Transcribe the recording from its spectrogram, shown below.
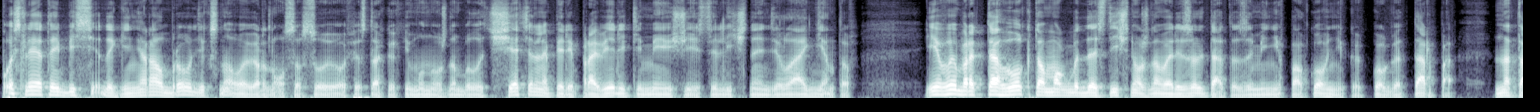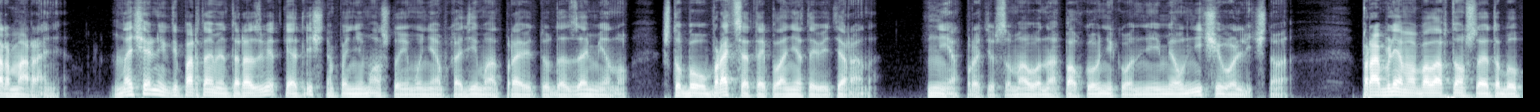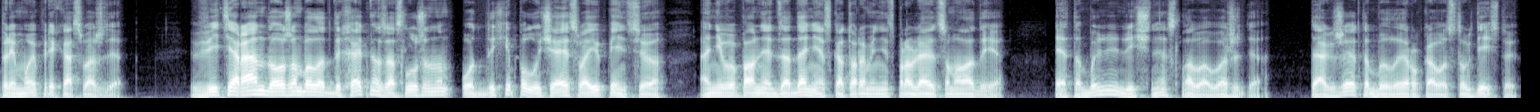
После этой беседы генерал Броудик снова вернулся в свой офис, так как ему нужно было тщательно перепроверить имеющиеся личные дела агентов и выбрать того, кто мог бы достичь нужного результата, заменив полковника Кога Тарпа на Тармаране. Начальник департамента разведки отлично понимал, что ему необходимо отправить туда замену, чтобы убрать с этой планеты ветерана. Нет, против самого полковника он не имел ничего личного. Проблема была в том, что это был прямой приказ вождя. Ветеран должен был отдыхать на заслуженном отдыхе, получая свою пенсию, а не выполнять задания, с которыми не справляются молодые. Это были личные слова вождя. Также это было и руководство к действию.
